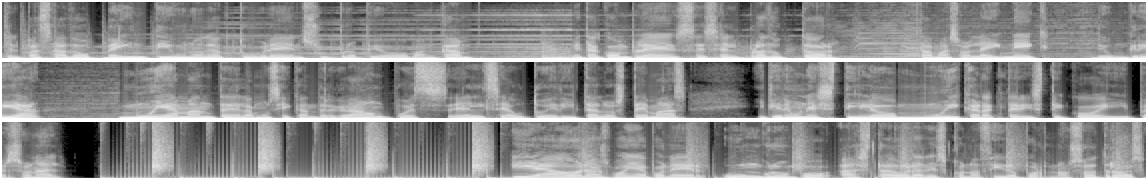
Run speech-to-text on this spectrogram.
el pasado 21 de octubre en su propio Bandcamp. Metacomplex es el productor Tamas Olejnik de Hungría, muy amante de la música underground, pues él se autoedita los temas y tiene un estilo muy característico y personal. Y ahora os voy a poner un grupo hasta ahora desconocido por nosotros,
